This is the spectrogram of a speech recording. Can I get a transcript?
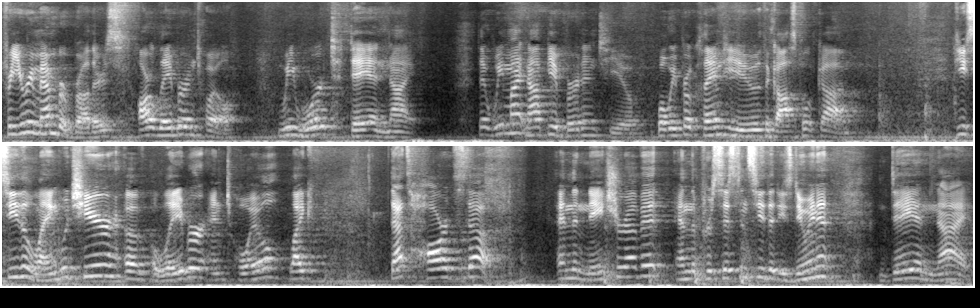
For you remember, brothers, our labor and toil. We worked day and night, that we might not be a burden to you, while we proclaim to you the gospel of God. Do you see the language here of labor and toil? Like, that's hard stuff. And the nature of it and the persistency that he's doing it day and night.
